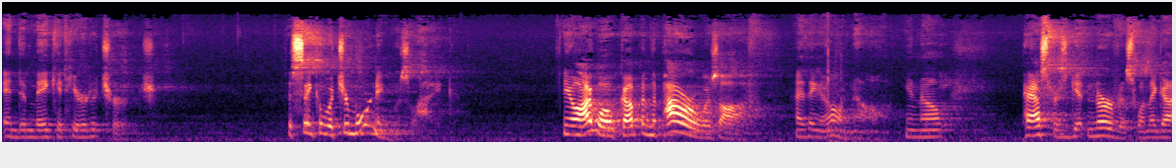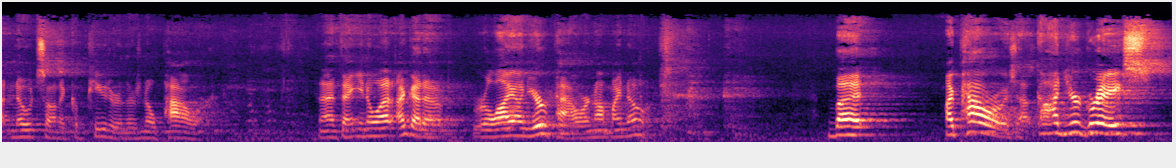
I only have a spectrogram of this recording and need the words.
and to make it here to church? Just think of what your morning was like. You know, I woke up and the power was off. I think, oh no, you know, pastors get nervous when they got notes on a computer and there's no power. And I think, you know what? I've got to rely on your power, not my notes. But my power was out. God, your grace.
